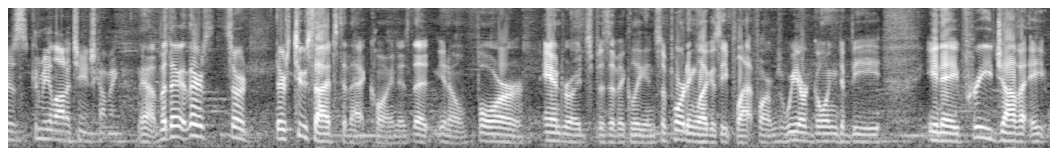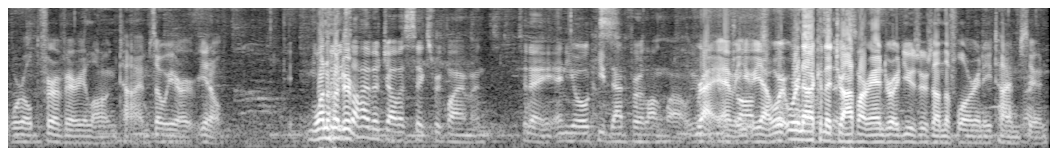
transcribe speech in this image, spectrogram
there's going to be a lot of change coming. Yeah, but there, there's sort of, there's two sides to that coin. Is that you know for Android specifically and supporting legacy platforms, we are going to be in a pre-Java 8 world for a very long time. So we are you know So you still have a Java 6 requirement today, and you'll keep that for a long while. You're Right. I mean, yeah, we're, we're not going to drop our Android users on the floor anytime Right. soon.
